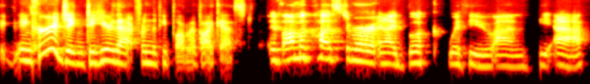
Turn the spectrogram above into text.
encouraging to hear that from the people on my podcast. If I'm a customer and I book with you on the app,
